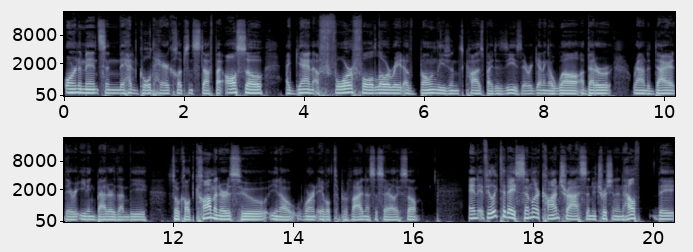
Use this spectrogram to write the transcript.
ornaments and they had gold hair clips and stuff, but also again a fourfold lower rate of bone lesions caused by disease. They were getting a well a better rounded diet. They were eating better than the so-called commoners who you know weren't able to provide necessarily. So, and if you look today, similar contrasts in nutrition and health, they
